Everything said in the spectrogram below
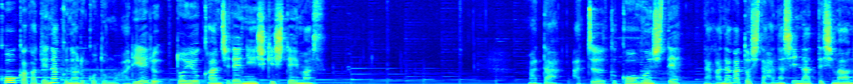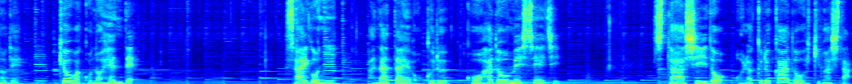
効果が出なくなることもあり得るという感じで認識しています。また熱く興奮して長々とした話になってしまうので今日はこの辺で。最後にあなたへ送る高波動メッセージ。スターシードオラクルカードを引きました。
